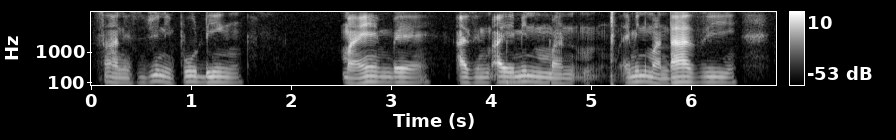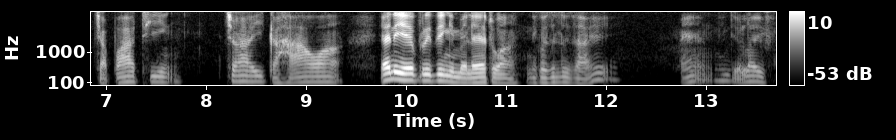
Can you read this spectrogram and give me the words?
sani sijui ni pudding maembe as in, I mean man, I mean mandazi chapati chai kahawa yani everything imeletwa. Niko zile za hey, man ndio life.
